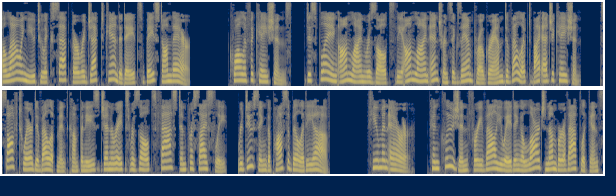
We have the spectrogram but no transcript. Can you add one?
allowing you to accept or reject candidates based on their qualifications. Displaying online results The online entrance exam program developed by Education. Software development companies generates results fast and precisely, reducing the possibility of human error. Conclusion For evaluating a large number of applicants,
